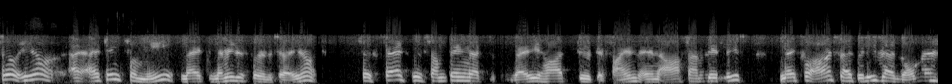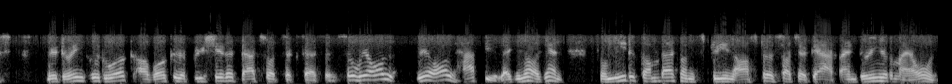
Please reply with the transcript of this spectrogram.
So, you know, I, I think for me, like, let me just put it this way, you know, success is something that's very hard to define in our family at least. Like for us, I believe that as long as we're doing good work, our work is appreciated, that's what success is. So we're all we're all happy. Like, you know, again, for me to come back on screen after such a gap and doing it on my own,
